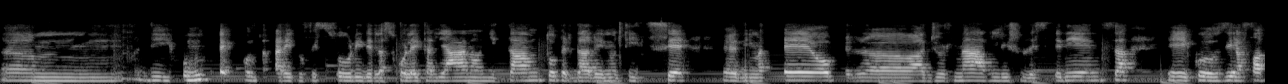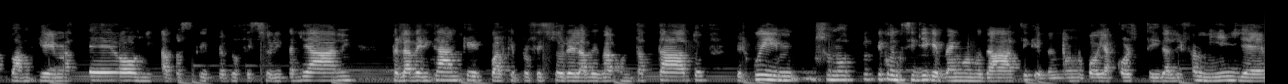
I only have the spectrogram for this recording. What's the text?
um, di comunque contattare i professori della scuola italiana ogni tanto per dare notizie eh, di Matteo per uh, aggiornarli sull'esperienza e così ha fatto anche Matteo, ogni tanto ha scritto ai professori italiani. Per la verità anche qualche professore l'aveva contattato, per cui sono tutti consigli che vengono dati, che vengono poi accolti dalle famiglie.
